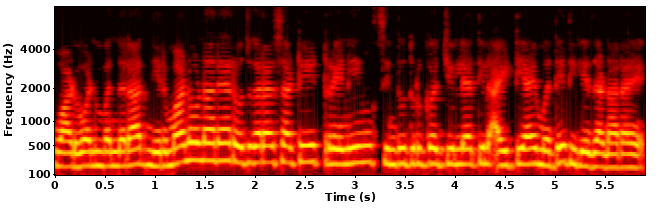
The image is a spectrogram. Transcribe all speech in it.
वाढवण बंदरात निर्माण होणाऱ्या रोजगारासाठी ट्रेनिंग सिंधुदुर्ग जिल्ह्यातील आय टी आयमध्ये दिले जाणार आहे.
